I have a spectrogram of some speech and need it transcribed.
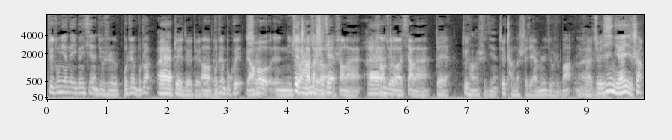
最中间那一根线就是不正不转。哎，对对对对啊，对。不正不亏。然后嗯，你最长的时间。上来，哎上去了下来，对最长的时间最长的时间。百，分之九十八，你就是一年以上，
